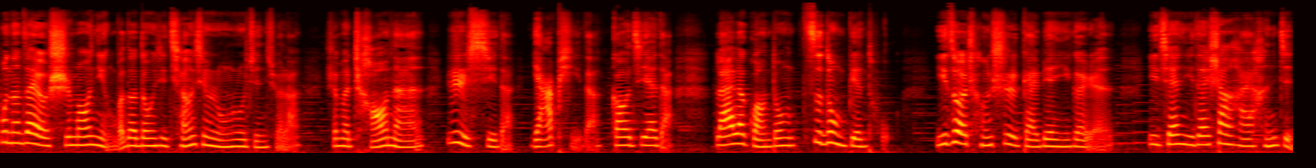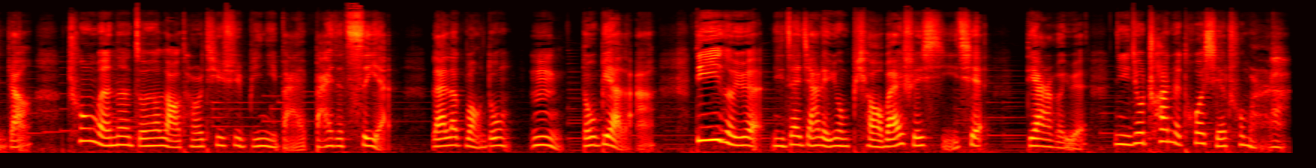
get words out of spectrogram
不能再有时髦拧巴的东西强行融入进去了。什么潮男、日系的、雅痞的、高阶的，来了广东自动变土。一座城市改变一个人。以前你在上海很紧张，出门呢总有老头 T 恤比你白，白的刺眼。来了广东，嗯，都变了啊。第一个月你在家里用漂白水洗一切，第二个月你就穿着拖鞋出门了。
